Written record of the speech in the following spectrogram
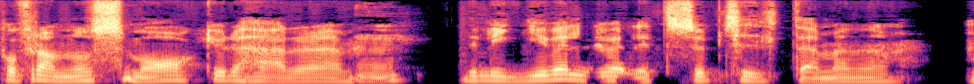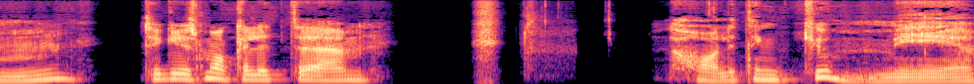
få fram någon smak ur det här eh, mm. Det ligger väldigt, väldigt subtilt där, men eh, mm, tycker det smakar lite, eh, har en liten gummi,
